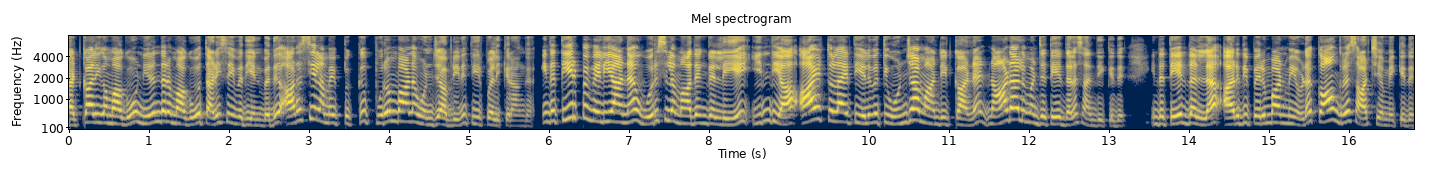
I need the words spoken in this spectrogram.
தற்காலிகமாகவோ நிரந்தரமாகவோ தடை செய்வது என்பது அரசியல் அமைப்புக்கு புறம் புறம்பான ஒன்று அப்படின்னு தீர்ப்பு அளிக்கிறாங்க இந்த தீர்ப்பு வெளியான ஒரு சில மாதங்கள்லேயே இந்தியா ஆயிரத்தி தொள்ளாயிரத்தி எழுவத்தி ஒன்றாம் ஆண்டிற்கான நாடாளுமன்ற தேர்தலை சந்திக்குது. இந்த தேர்தல்ல அறுதி பெரும்பான்மையோட காங்கிரஸ் ஆட்சி அமைக்குது.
